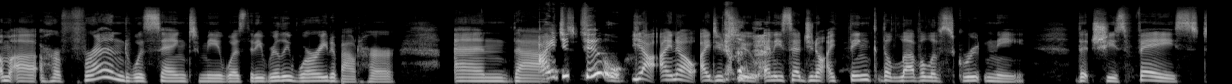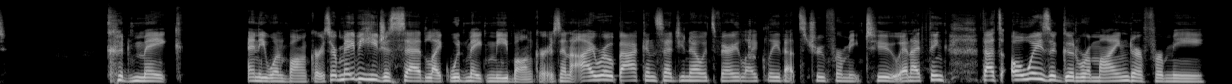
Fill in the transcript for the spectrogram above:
uh, her friend was saying to me was that he really worried about her and that I do too. Yeah, I know. I do too. and he said, you know, I think the level of scrutiny that she's faced could make anyone bonkers. Or maybe he just said, like, would make me bonkers. And I wrote back and said, you know, it's very likely that's true for me too. And I think that's always a good reminder for me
